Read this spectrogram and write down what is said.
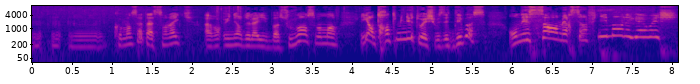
Hum, hum, hum. Comment ça, t'as 100 likes avant une heure de live? Bah, souvent en ce moment. Les gars, en 30 minutes, wesh, vous êtes des boss. On est 100, merci infiniment, les gars, wesh.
